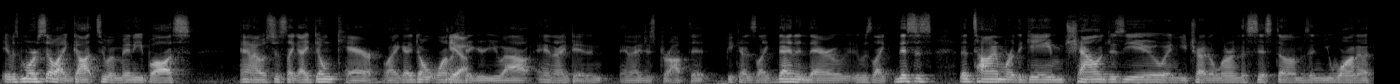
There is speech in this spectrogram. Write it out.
It was more so I got to a mini boss and I was just like I don't care. Like I don't want to Yeah. figure you out, and I didn't, and I just dropped it because like then and there it was like this is the time where the game challenges you and you try to learn the systems and you want to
